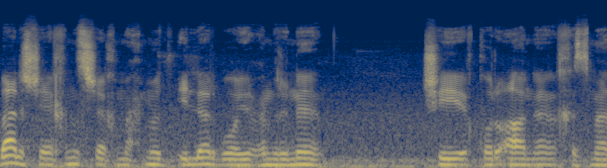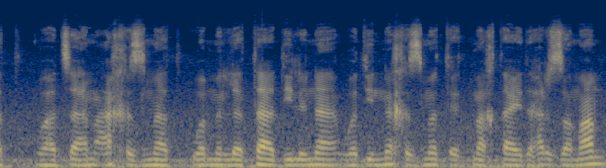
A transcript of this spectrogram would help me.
Bəli, şeyximiz Şeyx Mahmud illər boyu ömrünü və cəmiə xidmət və millətə, dilinə və dininə xidmət etməkdə hər zaman.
